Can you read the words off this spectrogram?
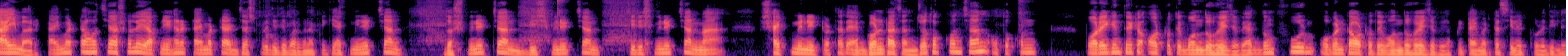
টাইমার টাইমারটা হচ্ছে আসলে আপনি এখানে টাইমারটা অ্যাডজাস্ট করে দিতে পারবেন। আপনি কি এক মিনিট চান, দশ মিনিট চান, বিশ মিনিট চান, তিরিশ মিনিট চান, না, ষাট মিনিট অর্থাৎ এক ঘণ্টা চান। যতক্ষণ চান, অতক্ষণ পরে কিন্তু এটা অটোতে বন্ধ হয়ে যাবে। একদম ফুল ওভেনটা অটোতে বন্ধ হয়ে যাবে আপনি টাইমারটা সিলেক্ট করে দিলে।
